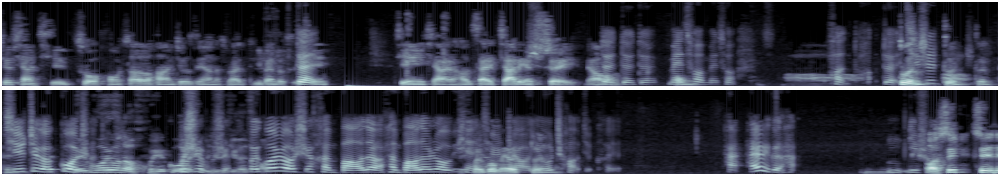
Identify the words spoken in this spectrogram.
就想起做红烧肉好像就是这样的，是吧？一般都是对先煎一下，然后再加点水，然后对对对，没错没错，哦，很好对，其实炖炖炖。其实这个过程回锅肉的回锅不是不不是回锅肉是很薄的很薄的肉片，回锅就是只要油炒就可以了。还还有一个还嗯嗯，你说哦，所以所以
